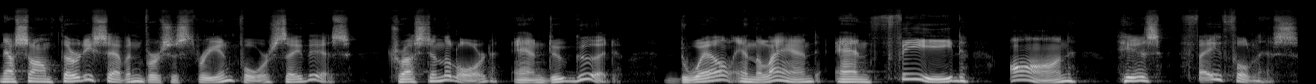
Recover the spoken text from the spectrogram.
Now, Psalm 37, verses 3 and 4 say this Trust in the Lord and do good, dwell in the land and feed on his faithfulness.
